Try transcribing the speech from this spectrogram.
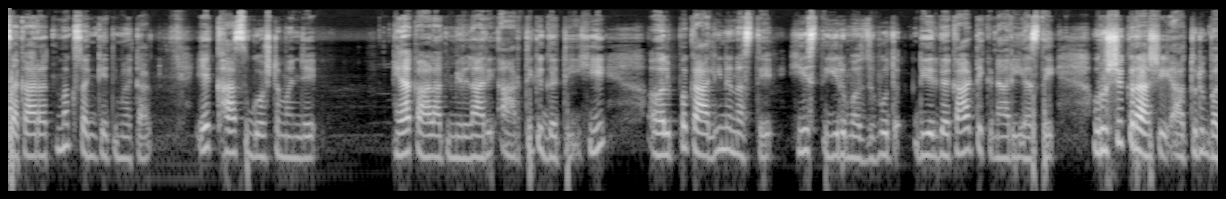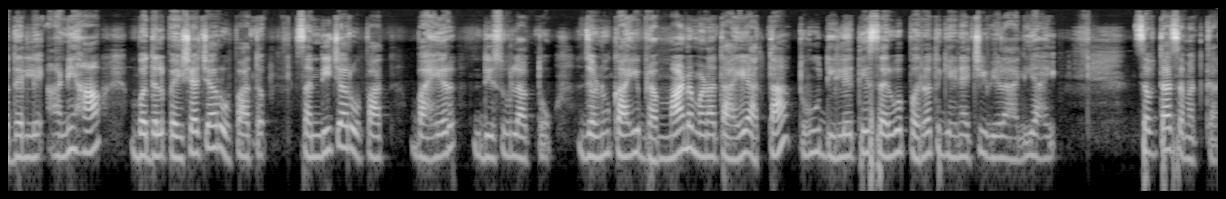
सकारात्मक संकेत मिळतात. एक खास गोष्ट म्हणजे या काळात मिळणारी आर्थिक गती ही अल्पकालीन नसते. ही स्थिर मजबूत दीर्घकाळ टिकणारी असते. वृश्चिक राशी आतून बदलले आणि हा बदल पैशाच्या रूपात संधीच्या रूपात बाहेर दिसू लागतो. जणू काही ब्रह्मांड म्हणत आहे आता तू दिले ते सर्व परत घेण्याची वेळ आली आहे. चौथा चमत्कार.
